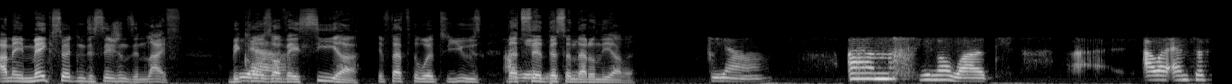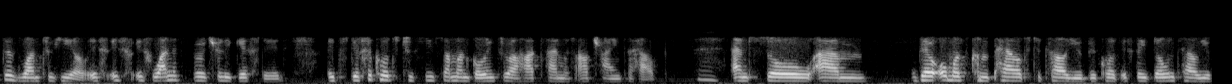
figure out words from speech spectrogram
I may make certain decisions in life because Yeah. of a seer, if that's the word to use, that hear said this and that on the other. Yeah. Um, you know what? Uh, Our ancestors want to heal. If if if one is spiritually gifted, it's difficult to see someone going through a hard time without trying to help. And so um they're almost compelled to tell you because if they don't tell you,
